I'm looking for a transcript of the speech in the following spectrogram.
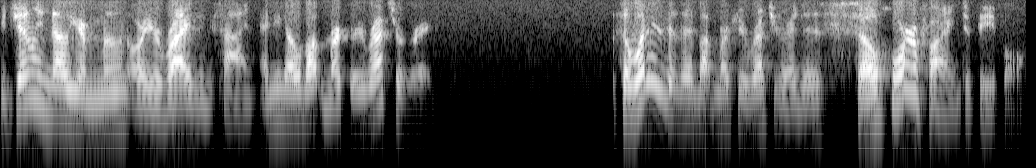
you generally know your moon or your rising sign, and you know about Mercury retrograde. So what is it about Mercury retrograde that is so horrifying to people?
